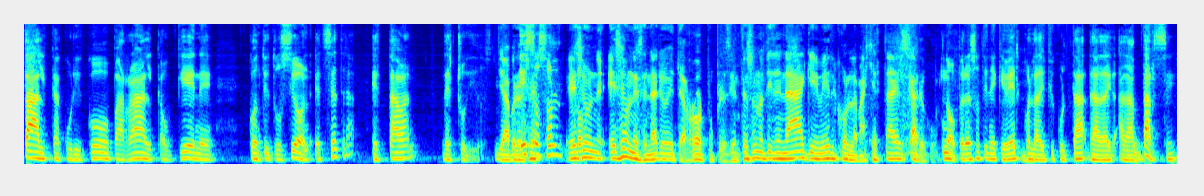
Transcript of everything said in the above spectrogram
Talca, Curicó, Parral, Cauquene, Constitución, etcétera, estaban destruidos. Ya, pero ese, son es un, ese es un escenario de terror, pues, presidente. Eso no tiene nada que ver con la majestad del cargo. No, pero eso tiene que ver con la dificultad de adaptarse,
